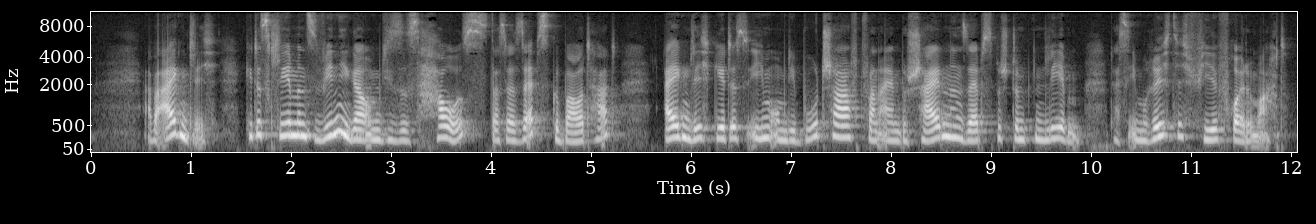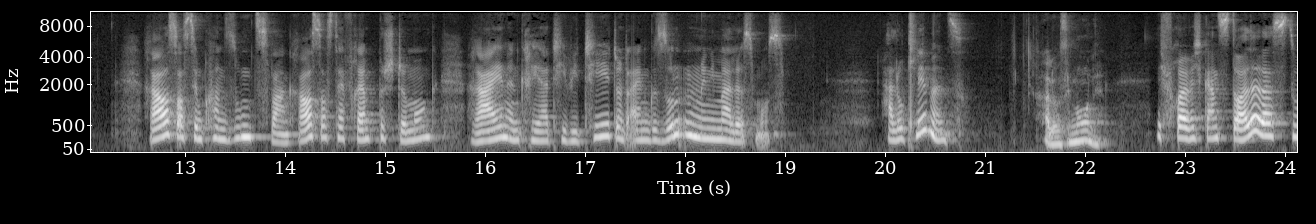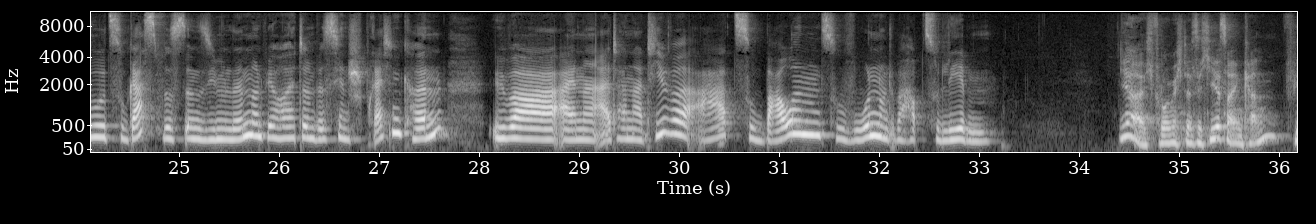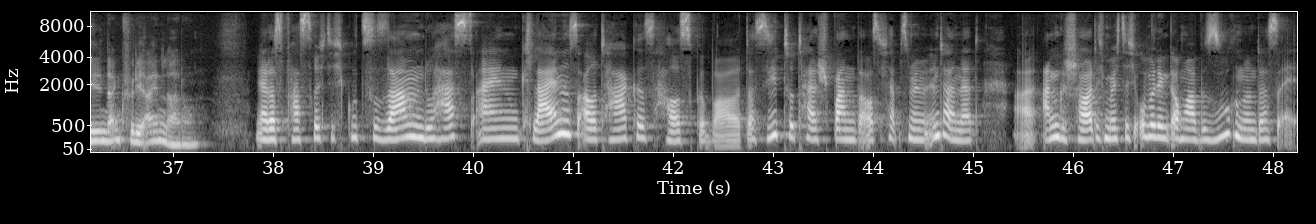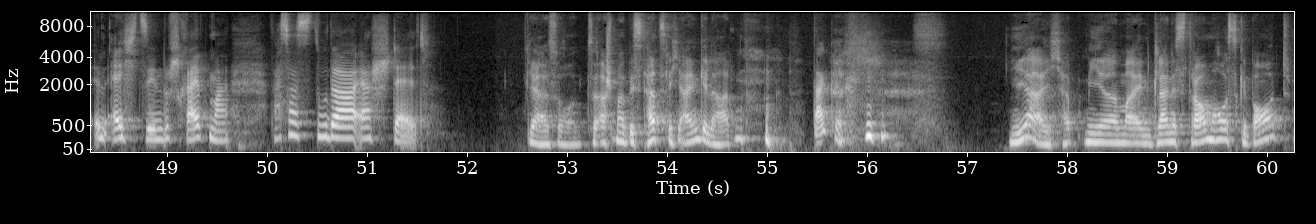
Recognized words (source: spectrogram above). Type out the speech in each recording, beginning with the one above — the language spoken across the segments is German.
Aber eigentlich geht es Clemens weniger um dieses Haus, das er selbst gebaut hat. Eigentlich geht es ihm um die Botschaft von einem bescheidenen, selbstbestimmten Leben, das ihm richtig viel Freude macht. Raus aus dem Konsumzwang, raus aus der Fremdbestimmung, rein in Kreativität und einen gesunden Minimalismus. Hallo Clemens. Hallo Simone. Ich freue mich ganz doll, dass du zu Gast bist in Siebenlinden und wir heute ein bisschen sprechen können über eine alternative Art zu bauen, zu wohnen und überhaupt zu leben. Ja, ich freue mich, dass ich hier sein kann. Vielen Dank für die Einladung. Ja, das passt richtig gut zusammen. Du hast ein kleines autarkes Haus gebaut. Das sieht total spannend aus. Ich habe es mir im Internet äh, angeschaut. Ich möchte dich unbedingt auch mal besuchen und das in echt sehen. Beschreib mal, was hast du da erstellt? Ja, also zuerst mal bist herzlich eingeladen. Danke. Ja, ich habe mir mein kleines Traumhaus gebaut.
